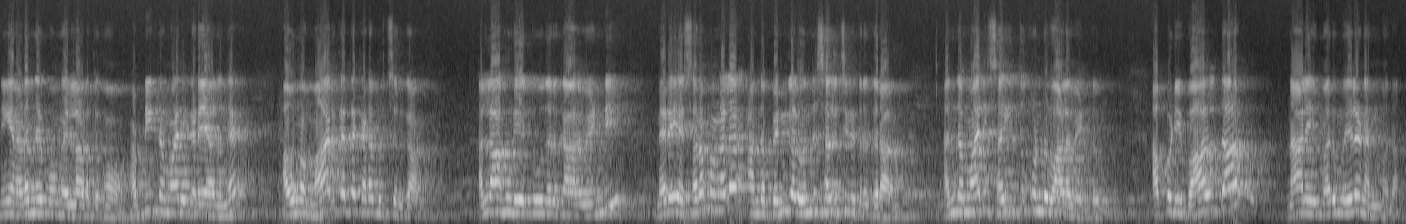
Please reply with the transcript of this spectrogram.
நீங்கள் நடந்தே போங்க எல்லா இடத்துக்கும் அப்படின்ற மாதிரி கிடையாதுங்க. அவங்க மார்க்கத்தை கடைபிடிச்சிருக்காங்க. அல்லாஹுடைய தூதருக்காக வேண்டி நிறைய சிரமங்களை அந்த பெண்கள் வந்து சகிச்சுக்கிட்டு இருக்கிறாங்க. அந்த மாதிரி சகித்து கொண்டு வாழ வேண்டும். அப்படி வாழ்ந்தால் நாளை மறுமையில் நன்மை தான்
